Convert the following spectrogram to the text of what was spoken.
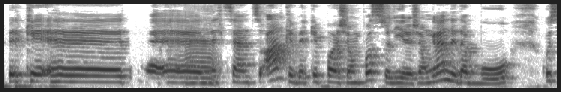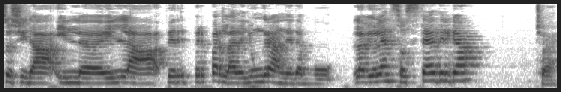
perché... Eh, eh, eh. nel senso, anche perché poi c'è un, posso dire, c'è un grande tabù questo ci dà il, il là per, per parlare di un grande tabù. La violenza ostetrica cioè,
